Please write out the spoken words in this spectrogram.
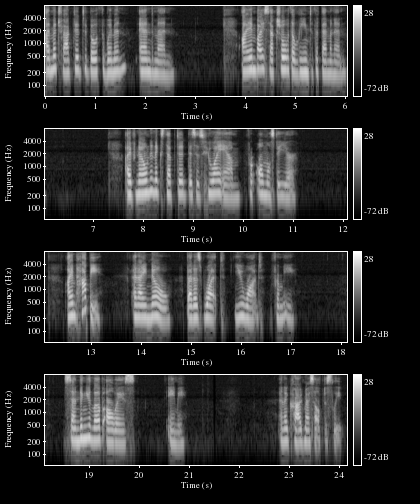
I'm attracted to both women and men. I am bisexual with a lean to the feminine. I've known and accepted this is who I am for almost a year. I am happy, and I know that is what you want for me. Sending you love always, Amy. And I cried myself to sleep.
